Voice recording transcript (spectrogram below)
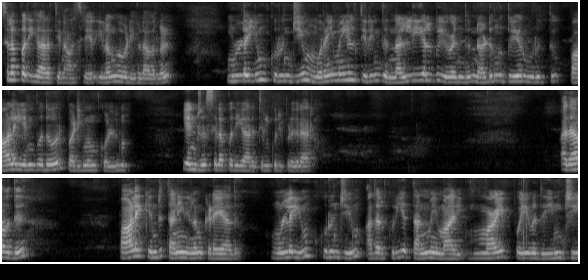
சிலப்பதிகாரத்தின் ஆசிரியர் இளங்கோவடிகள் அவர்கள் முள்ளையும் குறிஞ்சியும் முறைமையில் திரிந்து நல்லியல்பு இழந்து நடுங்கு துயர் உறுத்து பாலை என்பதோர் படிமம் கொள்ளும். என்று சிலப்பதிகாரத்தில் குறிப்பிடுகிறார். அதாவது பாலைக்கென்று தனி நிலம் கிடையாது. முல்லையும் குறிஞ்சியும் அதற்குரிய தன்மை மாறி மழை பொய்வது இன்றி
